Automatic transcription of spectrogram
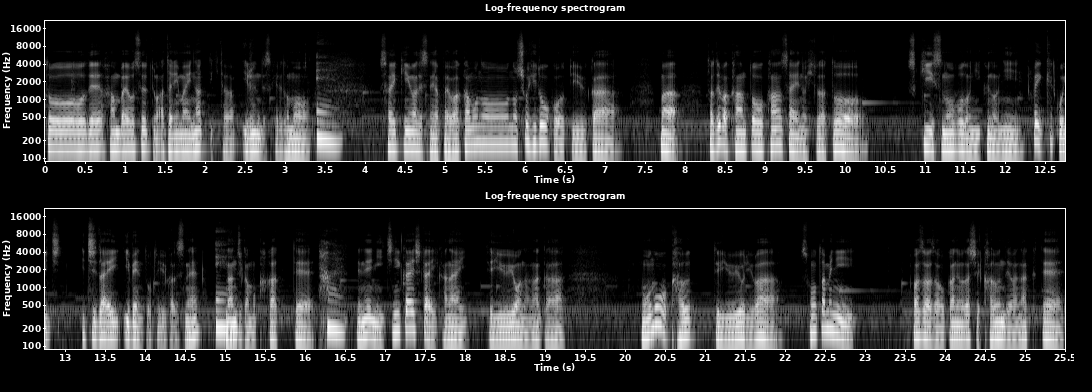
トで販売をするというのは当たり前になってきてはいるんですけれどもええ。最近はですねやっぱり若者の消費動向というか、まあ、例えば関東関西の人だとスキースノーボードに行くのにやっぱり結構一一大イベントというかですね、ええ。何時間もかかってはい。で年に12回しか行かないっていうような中物を買うっていうよりはそのためにわざわざお金を出して買うんではなくて、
